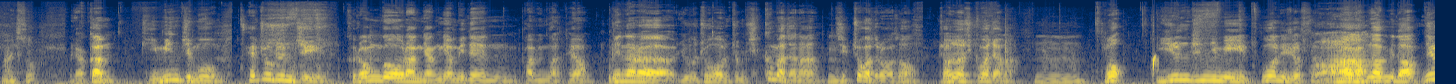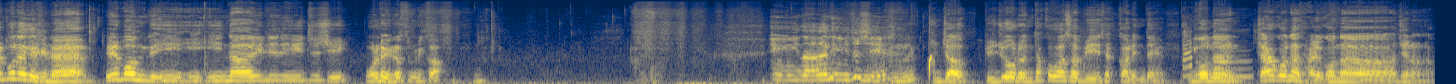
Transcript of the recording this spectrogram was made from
맛있어? 약간 김인지 뭐 해조류인지 그런 거랑 양념이 된 밥인 것 같아요. 우리나라 유부초밥은 좀 시큼하잖아. 음. 식초가 들어가서 전혀 시큼하지 않아. 음. 어? 이은지님이 후원해 주셨어요. 아. 아 감사합니다. 일본에 계시네. 일본 그 이 이 이나리즈시 원래 이렇습니까? 이나리 주시. 음, 진짜 비주얼은 타코와사비 색깔인데 이거는 짜거나 달거나 하진 않아.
